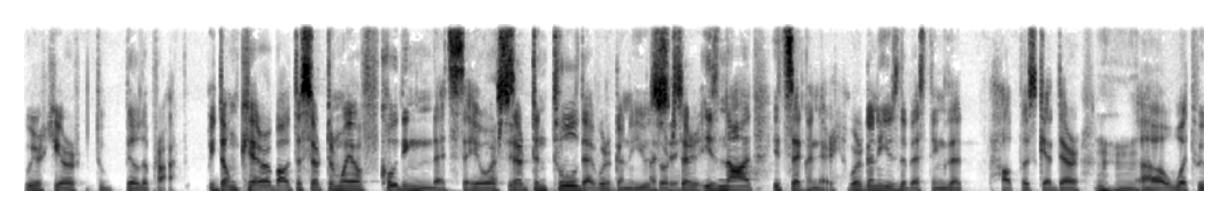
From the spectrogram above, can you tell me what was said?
we're here to build a product. We don't care about a certain way of coding let's say or a certain tool that we're going to use I or is not it's secondary. We're going to use the best things that help us get there Mm-hmm. uh, what we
